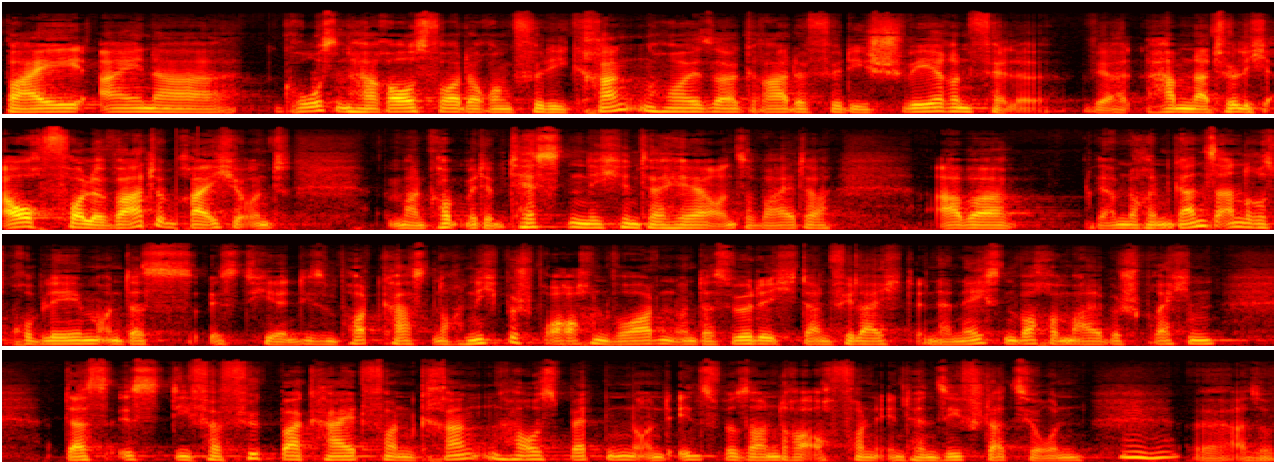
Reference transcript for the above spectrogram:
bei einer großen Herausforderung für die Krankenhäuser, gerade für die schweren Fälle. Wir haben natürlich auch volle Wartebereiche und man kommt mit dem Testen nicht hinterher und so weiter. Aber wir haben noch ein ganz anderes Problem und das ist hier in diesem Podcast noch nicht besprochen worden und das würde ich dann vielleicht in der nächsten Woche mal besprechen. Das ist die Verfügbarkeit von Krankenhausbetten und insbesondere auch von Intensivstationen, mhm. Äh, also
